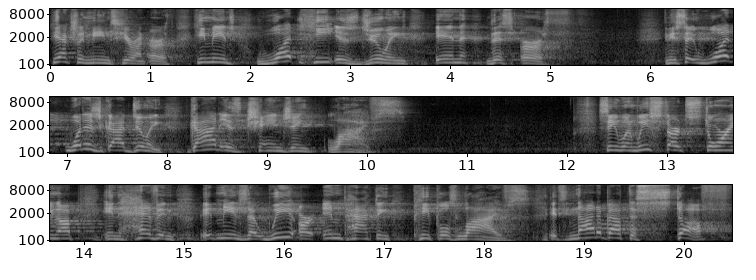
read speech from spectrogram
he actually means here on earth. He means what he is doing in this earth. And you say, what, what is God doing? God is changing lives. See, when we start storing up in heaven, it means that we are impacting people's lives. It's not about the stuff,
